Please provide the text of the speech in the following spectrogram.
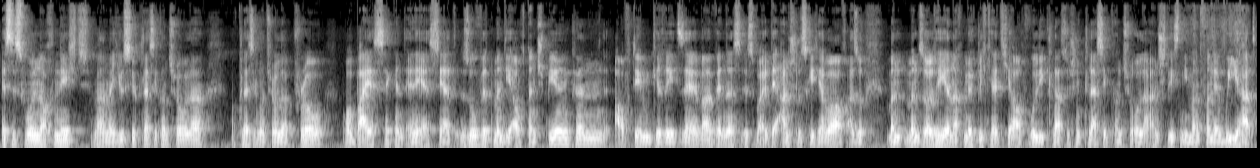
Es ist wohl noch nicht, warte mal, use your Classic Controller or Classic Controller Pro or buy a second NES. Ja, so wird man die auch dann spielen können auf dem Gerät selber, wenn das ist, weil der Anschluss geht ja auch. Also man, man sollte ja nach Möglichkeit hier auch wohl die klassischen Classic Controller anschließen, die man von der Wii hat,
